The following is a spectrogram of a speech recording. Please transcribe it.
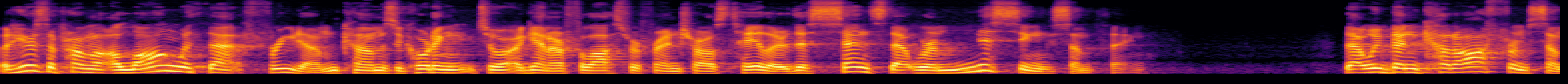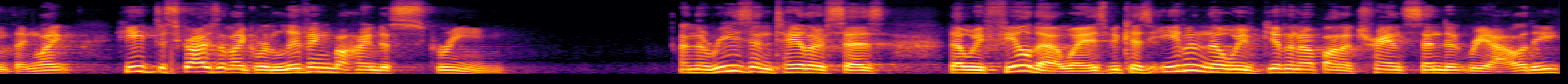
But here's the problem along with that freedom comes, according to, again, our philosopher friend Charles Taylor, this sense that we're missing something, that we've been cut off from something. Like he describes it like we're living behind a screen. And the reason Taylor says that we feel that way is because even though we've given up on a transcendent reality,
